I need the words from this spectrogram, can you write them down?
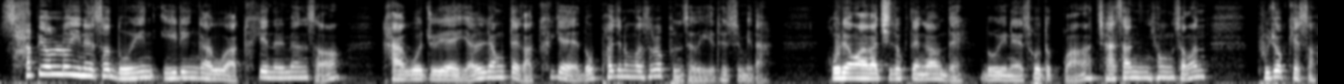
사별로 인해서 노인 1인 가구가 크게 늘면서 가구주의 연령대가 크게 높아지는 것으로 분석이 됐습니다. 고령화가 지속된 가운데 노인의 소득과 자산 형성은 부족해서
